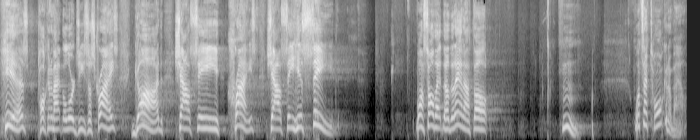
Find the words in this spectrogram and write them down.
His, talking about the Lord Jesus Christ, God shall see Christ, shall see His seed. Well, I saw that the other day and I thought, hmm, what's that talking about?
